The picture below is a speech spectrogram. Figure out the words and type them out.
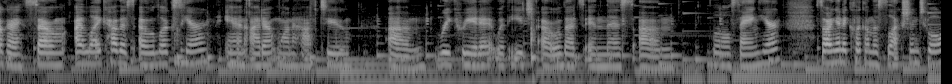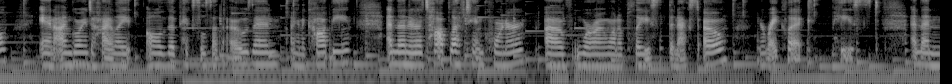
Okay, so I like how this O looks here, and I don't want to have to um, recreate it with each O that's in this um, little saying here. So I'm going to click on the selection tool, and I'm going to highlight all the pixels that the O's in. I'm going to copy and then in the top left hand corner of where I want to place the next O, I'm going to right click, paste, and then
